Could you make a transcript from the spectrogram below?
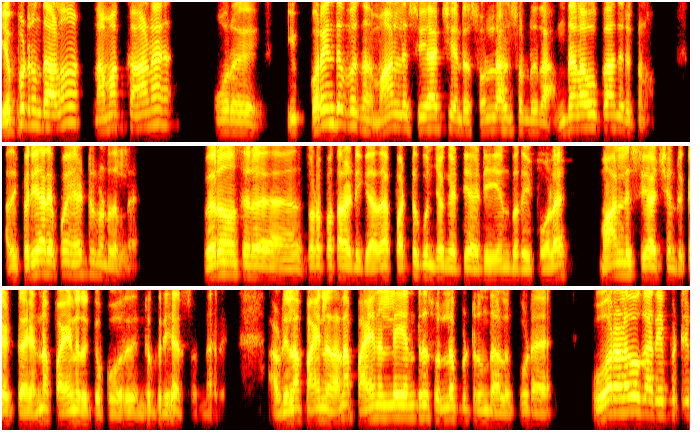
எப்படி இருந்தாலும் நமக்கான ஒரு குறைந்த குறைந்தபட்ச மாநில சுயாட்சி என்ற சொல்லால் சொல்லுகிற அந்த அளவுக்காவது இருக்கணும். அதை பெரியார் எப்பவும் ஏற்றுக்கொண்டதில்லை. வெறும் சில தொடப்பத்தால் அடிக்காத பட்டு குஞ்சம் கட்டி அடி என்பதை போல மாநில சுயாட்சி என்று கேட்க என்ன பயன் இருக்க போகுது என்று பெரியார் சொன்னாரு. அப்படிலாம் பயன் இல்லை. ஆனா பயனில்லை என்று சொல்லப்பட்டிருந்தாலும் கூட ஓரளவுக்கு அதை பற்றி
